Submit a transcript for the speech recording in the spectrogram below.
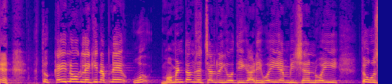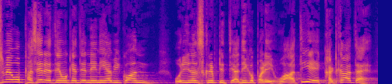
तो कई लोग, लेकिन अपने वो मोमेंटम से चल रही होती गाड़ी, वही एम्बिशन वही तो उसमें वो फंसे रहते हैं, वो कहते हैं, नहीं नहीं, अभी कौन ओरिजिनल स्क्रिप्ट इत्यादि को पढ़े? वो आती है, एक खटका आता है,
